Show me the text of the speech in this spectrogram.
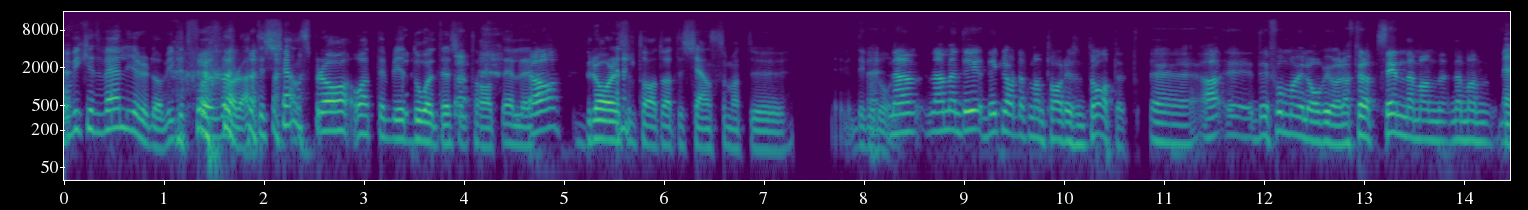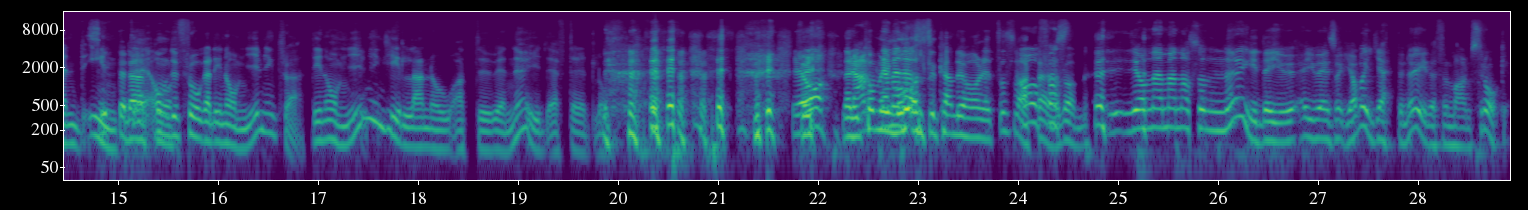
Och vilket väljer du då? Vilket föredrar du? Att det känns bra och att det blir ett dåligt resultat eller Ja, bra resultat och att det känns som att du, det går dåligt? Nej, nej men det, det är klart att man tar resultatet. Eh, ja, eh, det får man ju lov att göra. För att sen när man... När man Men sitter inte där på- om du frågar din omgivning tror jag. Din omgivning gillar nog att du är nöjd efter ett lopp. Ja, När du nej, kommer i nej, mål men alltså- så kan du ha rätt så svarta Ja, fast- ögon. ja, nej, men alltså nöjd är ju, är ju en sak. Jag var jättenöjd efter Malmstråket.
